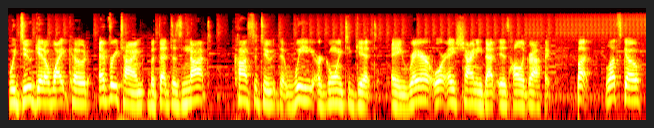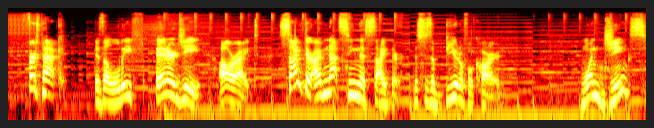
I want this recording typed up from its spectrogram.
we do get a white code every time, but that does not constitute that we are going to get a rare or a shiny that is holographic. But let's go. First pack is a Leaf Energy. All right. Scyther, I've not seen this Scyther. This is a beautiful card. One Jynx,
